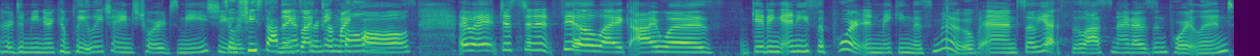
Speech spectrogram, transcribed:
her demeanor completely changed towards me. She So was she stopped answering neglecting my phone? calls. It, it just didn't feel like I was getting any support in making this move. And so, yes, the last night I was in Portland.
